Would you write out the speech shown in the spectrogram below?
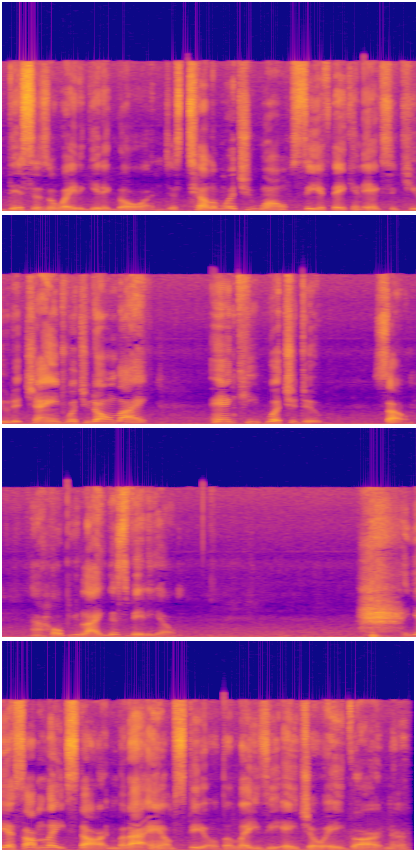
this is a way to get it going. Just tell them what you want, see if they can execute it. Change what you don't like, and keep what you do. So, I hope you like this video yes, I'm late starting, but I am still the lazy HOA gardener.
